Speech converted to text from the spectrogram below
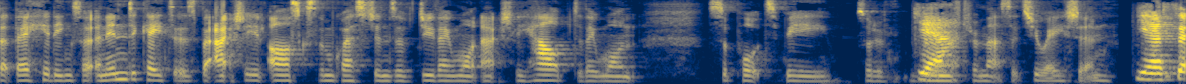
that they're hitting certain indicators, but actually it asks them questions of do they want actually help? Do they want support to be sort of yeah. removed from that situation? Yeah, so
